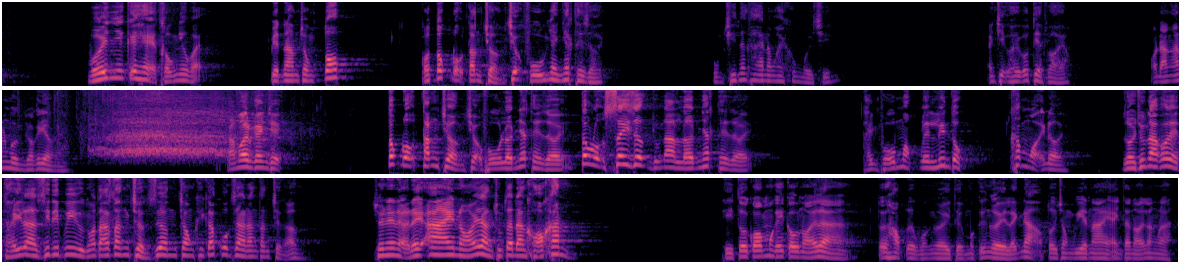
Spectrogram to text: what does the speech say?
Với những cái hệ thống như vậy, Việt Nam trong top có tốc độ tăng trưởng triệu phú nhanh nhất thế giới mùng 9 tháng 2 năm 2019 anh chị thấy có tuyệt vời không? Họ đáng ăn mừng cho cái điều này cảm ơn các anh chị. Tốc độ tăng trưởng triệu phú lớn nhất thế giới, tốc độ xây dựng chúng ta lớn nhất thế giới. Thành phố mọc lên liên tục, khắp mọi nơi. Rồi chúng ta có thể thấy là GDP của chúng ta tăng trưởng dương trong khi các quốc gia đang tăng trưởng âm. Cho nên ở đây ai nói rằng chúng ta đang khó khăn? Thì tôi có một cái câu nói là, tôi học được một người từ một cái người lãnh đạo tôi trong VNI anh ta nói rằng là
